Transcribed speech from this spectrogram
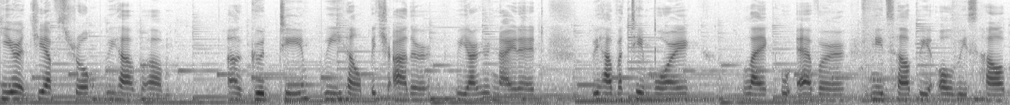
Here at GF Strong, we have um, a good team. We help each other. We are united. We have a teamwork. Like whoever needs help, we always help,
